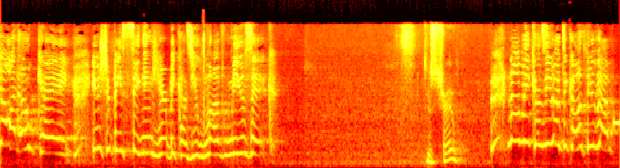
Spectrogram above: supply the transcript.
not okay. You should be singing here because you love music. It's true. Not because you have to go through that.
